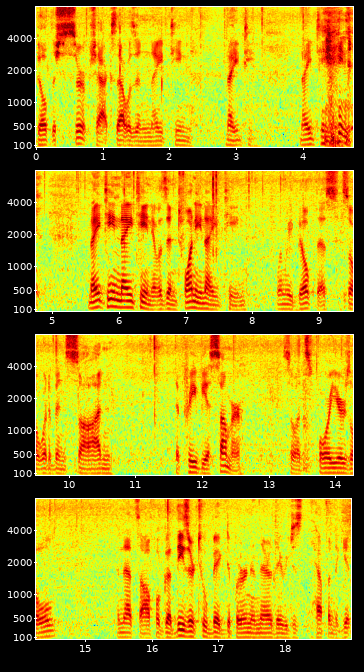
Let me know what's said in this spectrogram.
built the syrup shacks. That was in 1919. 19, 1919. It was in 2019 when we built this, so it would have been sawed the previous summer. So it's four years old, and that's awful good. These are too big to burn in there. They just happen to get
